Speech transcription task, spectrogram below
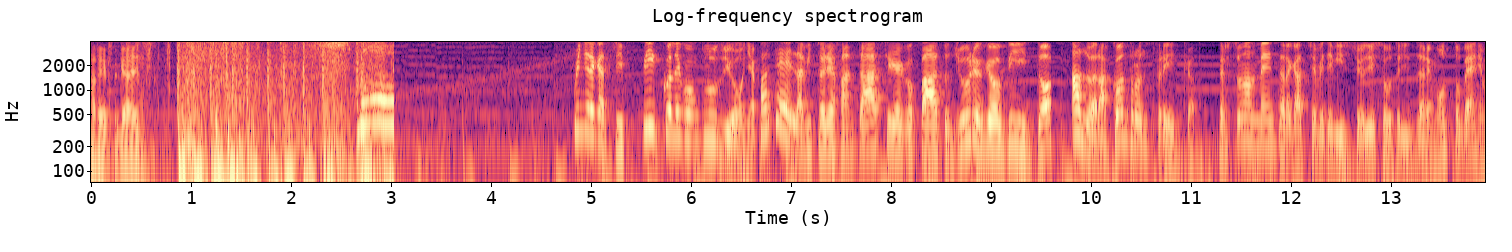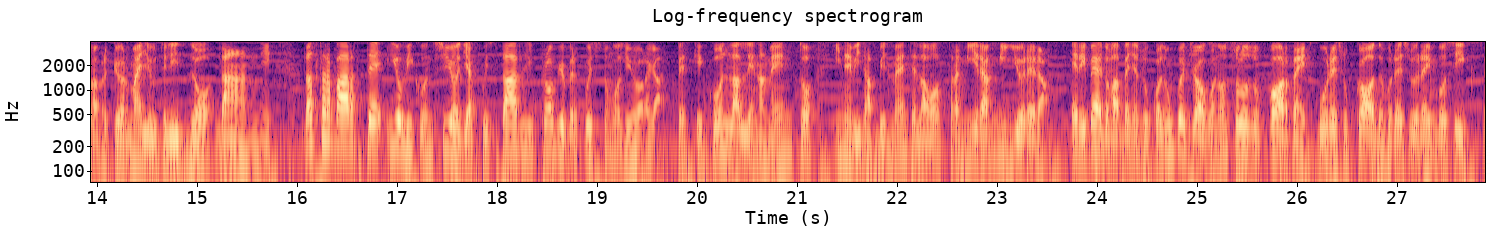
Ah, rip guys. No! Quindi ragazzi, piccole conclusioni. A parte la vittoria fantastica che ho fatto, giuro che ho vinto. Allora, Control Freak. Personalmente ragazzi avete visto, io li so utilizzare molto bene, ma perché ormai li utilizzo da anni. D'altra parte io vi consiglio di acquistarli proprio per questo motivo raga Perché con l'allenamento inevitabilmente la vostra mira migliorerà. E ripeto va bene su qualunque gioco non solo su Fortnite Pure su COD, pure su Rainbow Six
